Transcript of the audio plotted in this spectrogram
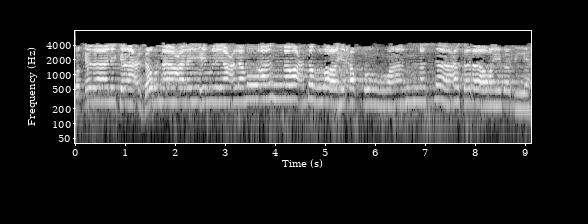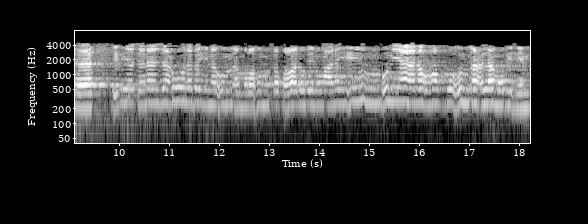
وكذلك أعثرنا عليهم ليعلموا أن وعد الله حق وأن الساعة لا ريب فيها. إذ يتنازعون بينهم أمرهم فقالوا ابنوا عليهم بنيانا ربهم أعلم بهم.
